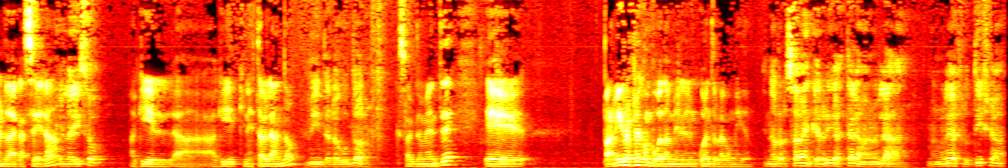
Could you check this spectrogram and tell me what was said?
mermelada casera. ¿quién la hizo? Aquí, el, aquí quien está hablando, Mi interlocutor. exactamente. Eh, para mí refleja un poco también el encuentro de la comida. No saben qué rica está la mermelada. Mermelada de frutilla,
